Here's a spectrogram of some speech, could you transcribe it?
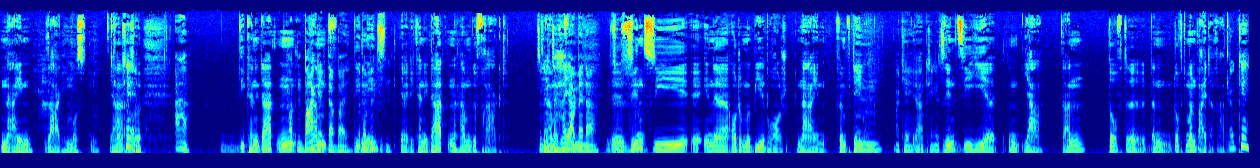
Nein sagen mussten. Ja, okay. also. Ah. Die Kandidaten. Hatten Bargeld haben, dabei. Die, oder Münzen. Ja, die Kandidaten haben gefragt sogenannte Heiermänner. Äh, sind sie äh, in der Automobilbranche? Nein. Fünf. Ding. Okay, Ja. Sind sie hier? Ja. Dann durfte, dann durfte man weiterraten. Okay.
